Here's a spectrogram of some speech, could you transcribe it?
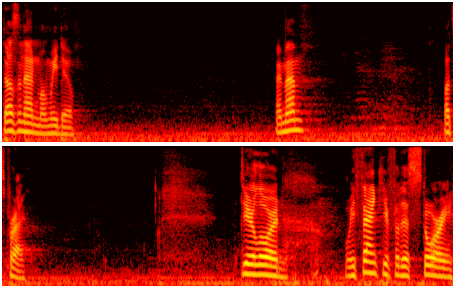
doesn't end when we do. Amen? Let's pray. Dear Lord, we thank you for this story.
